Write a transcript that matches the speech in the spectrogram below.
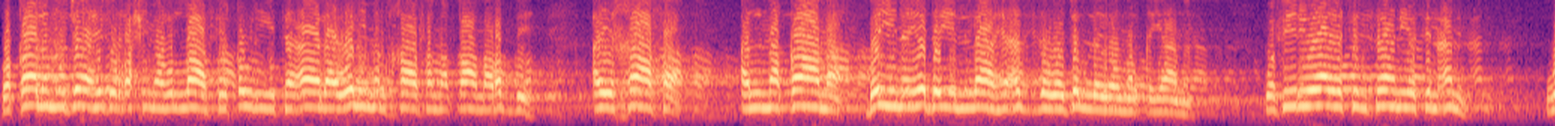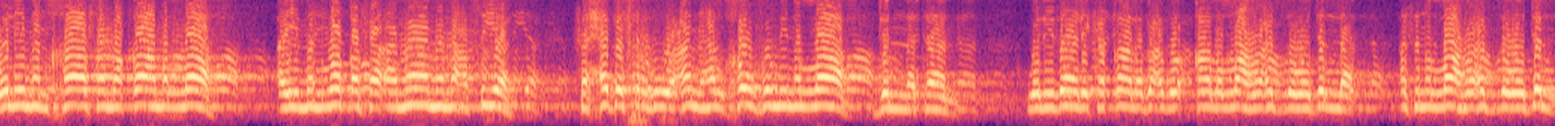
وقال مجاهد رحمه الله في قوله تعالى ولمن خاف مقام ربه أي خاف المقام بين يدي الله عز وجل يوم القيامة. وفي رواية ثانية عنه ولمن خاف مقام الله أي من وقف أمام معصية فحبسه عنها الخوف من الله جنتان. ولذلك قال بعض قال الله عز وجل أثنى الله عز وجل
